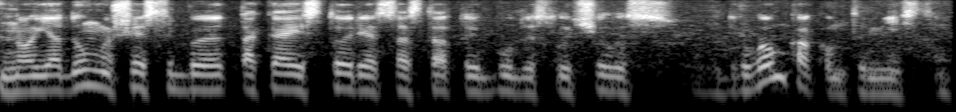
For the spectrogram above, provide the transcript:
Но я думаю, что если бы такая история со статуей Будды случилась в другом каком-то месте,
